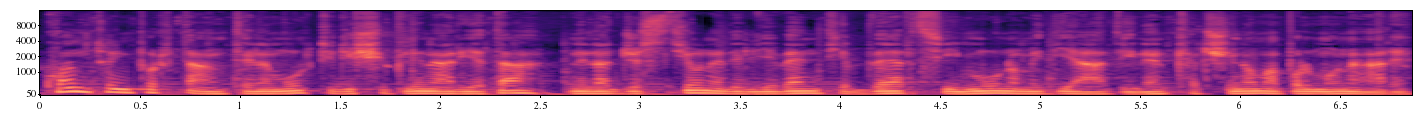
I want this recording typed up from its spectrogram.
quanto è importante la multidisciplinarietà nella gestione degli eventi avversi immunomediati nel carcinoma polmonare,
